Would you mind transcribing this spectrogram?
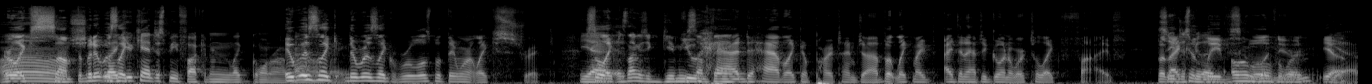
or, like, Oh, something, but it was, you like- you can't just be fucking like going around. It was town, like, there was like rules, but they weren't like strict. yeah, so like as long as you give me you something, you had to have like a part time job, but like my I didn't have to go into work till like five. But So I could like, leave "Oh, school at noon. Yeah. Yeah.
